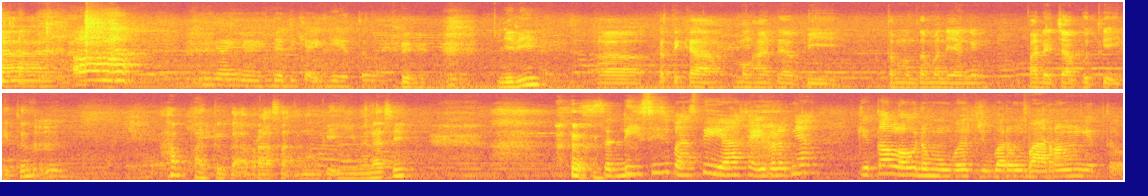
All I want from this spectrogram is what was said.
oh enggak enggak jadi kayak gitu Jadi eh, ketika menghadapi teman-teman yang pada cabut kayak gitu, Mm-mm. apa tuh kak perasaan kayak gimana sih sedih sih pasti ya kayak ibaratnya kita loh udah membuat baju bareng-bareng gitu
